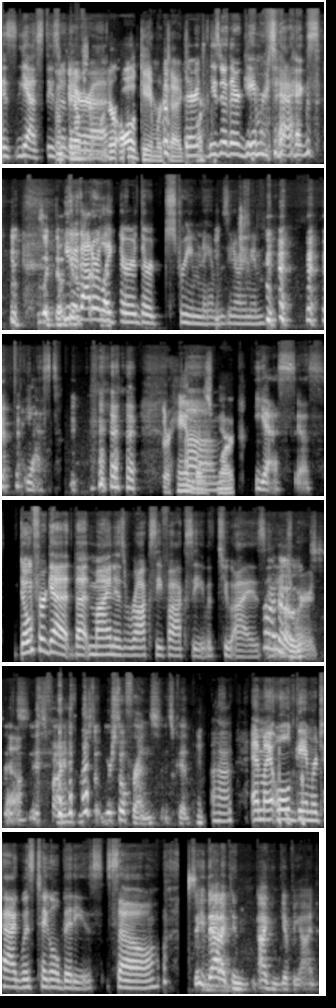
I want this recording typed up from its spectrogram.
Is yes, these are their uh, They're all gamer tags. these are their gamer tags. Like, Either that or like their their stream names. You know what I mean? yes. They're handles, um, Mark. yes. Yes. Don't forget that mine is Roxy Foxy with two eyes I in each know word. it's, So, it's, it's fine. We're still, we're still friends. It's good. uh-huh. and my old gamer tag was Tiggle Bitties. So, See that I can I can get behind.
